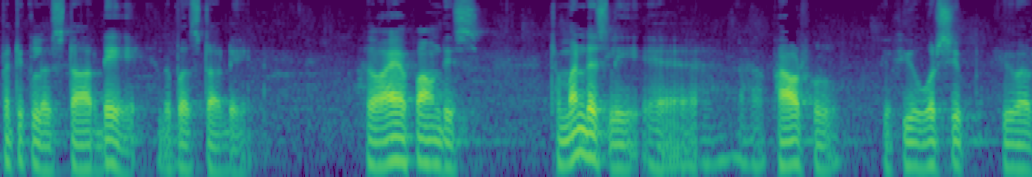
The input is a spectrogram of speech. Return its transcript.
particular star day, the birth star day. So I have found this tremendously uh, powerful if you worship your,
